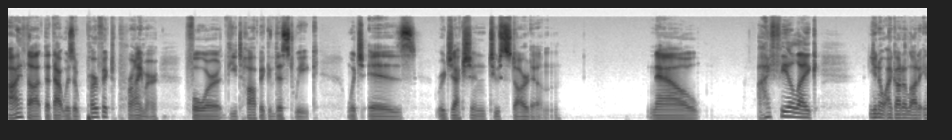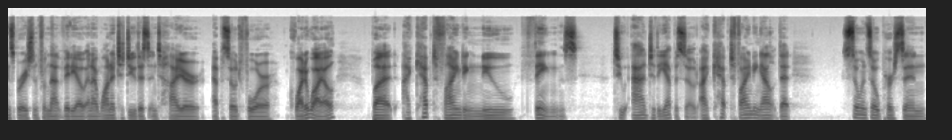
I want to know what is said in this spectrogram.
I thought that that was a perfect primer for the topic this week which is rejection to stardom. Now I feel like you know, I got a lot of inspiration from that video and I wanted to do this entire episode for quite a while, but I kept finding new things to add to the episode. I kept finding out that so and so person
